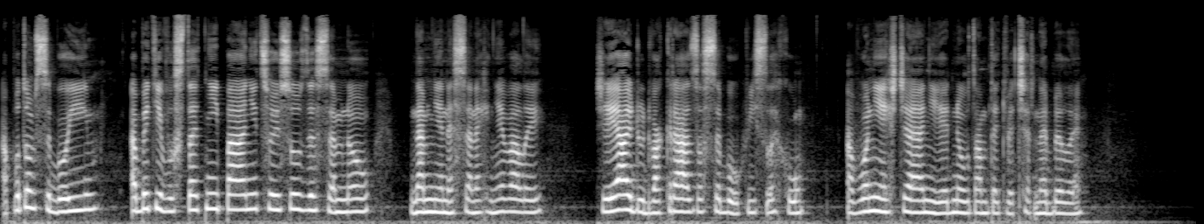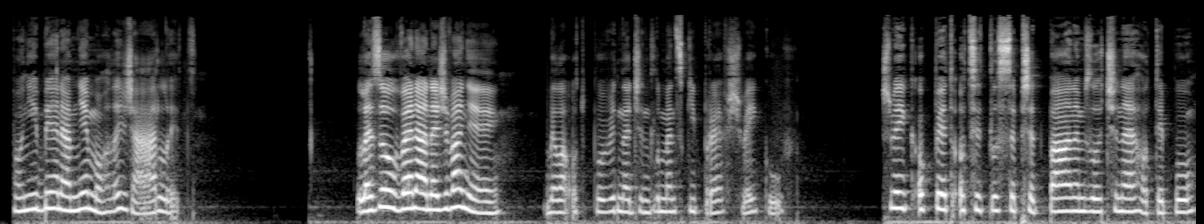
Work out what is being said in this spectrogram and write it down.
A potom se bojím, aby ti ostatní páni, co jsou zde se mnou, na mě nese nehněvali, že já jdu dvakrát za sebou k výslechu a oni ještě ani jednou tam teď večer nebyli. Oni by na mě mohli žárlit. Lezou ven a nežvaněj, byla odpověď na gentlemanský projev Švejkův. Švejk opět ocitl se před pánem zločinného typu,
